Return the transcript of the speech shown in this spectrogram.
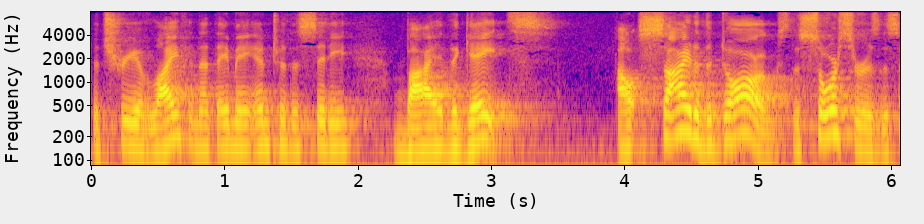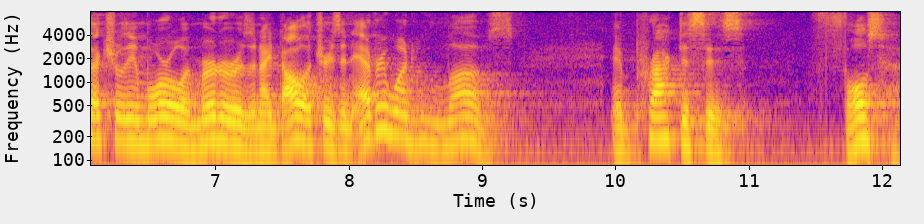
the tree of life and that they may enter the city by the gates outside of the dogs, the sorcerers, the sexually immoral, and murderers, and idolaters, and everyone who loves and practices falsehood.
